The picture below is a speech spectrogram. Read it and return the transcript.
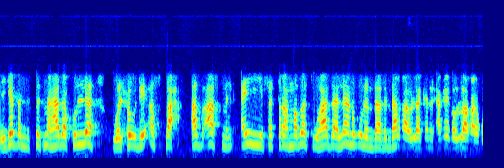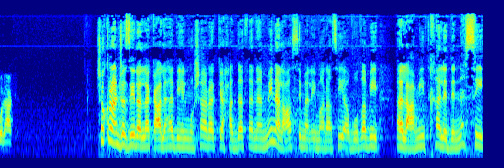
يجب ان نستثمر هذا كله والحوثي أصبح أضعف من أي فترة مضت وهذا لا نقول من باب البالغة ولكن الحقيقة والواقع يقول هكذا. شكرا جزيلا لك على هذه المشاركة. حدثنا من العاصمة الإماراتية أبو ظبي العميد خالد النسي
